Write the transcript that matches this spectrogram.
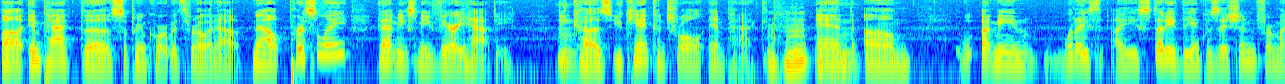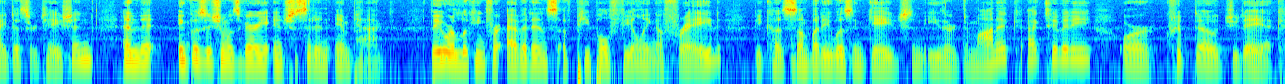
Uh, impact, the Supreme Court would throw it out. Now, personally, that makes me very happy because you can't control impact. And, um, w- I mean, what I, I studied the Inquisition for my dissertation, and the Inquisition was very interested in impact. They were looking for evidence of people feeling afraid because somebody was engaged in either demonic activity or crypto Judaic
